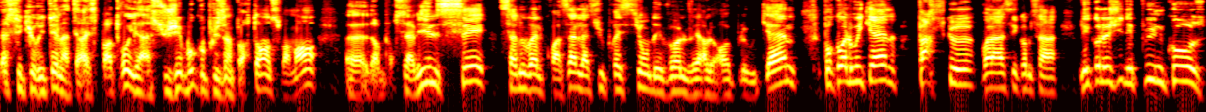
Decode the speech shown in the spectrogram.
la, sécurité n'intéresse pas trop. Il y a un sujet beaucoup plus important en ce moment euh, pour sa ville, c'est sa nouvelle croisade, la suppression des vols vers l'Europe le week-end. Pourquoi le week-end? Parce que, voilà, c'est comme ça. L'écologie n'est plus une cause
